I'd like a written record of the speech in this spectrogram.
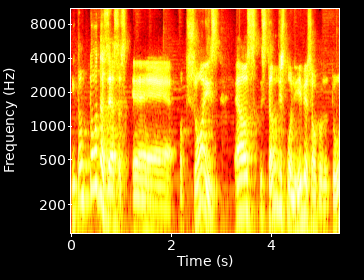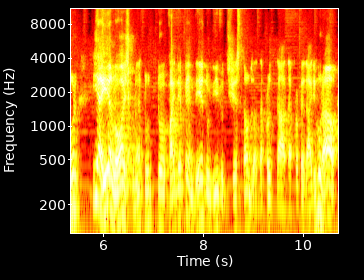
Então, todas essas é, opções elas estão disponíveis ao produtor, e aí é lógico, né, tudo vai depender do nível de gestão da, da, da propriedade rural,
